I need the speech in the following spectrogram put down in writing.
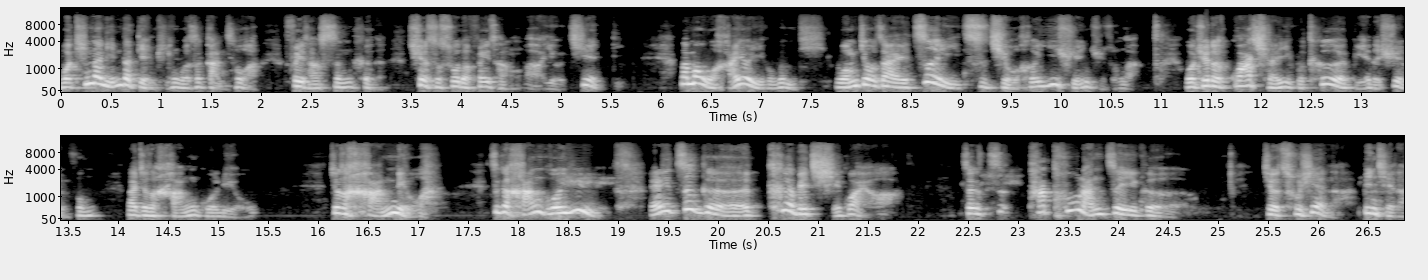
我听了您的点评，我是感受啊非常深刻的，确实说的非常啊有见地。那么我还有一个问题，我们就在这一次九合一选举中啊，我觉得刮起来一股特别的旋风，那就是韩国流，就是韩流啊，这个韩国瑜，哎，这个特别奇怪啊，这个这他突然这一个。就出现了，并且呢，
